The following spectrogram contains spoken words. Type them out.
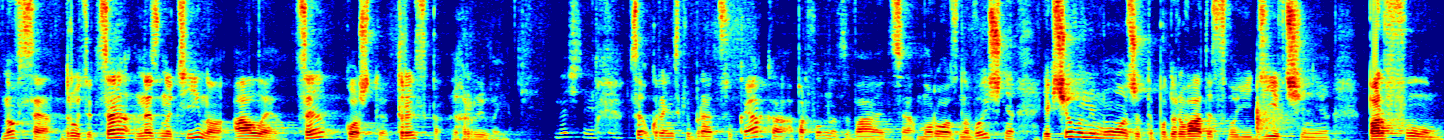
Ну все, друзі, це не з але це коштує 300 гривень. Бачите, Це український бренд цукерка, а парфум називається Морозна вишня. Якщо ви не можете подарувати своїй дівчині парфум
